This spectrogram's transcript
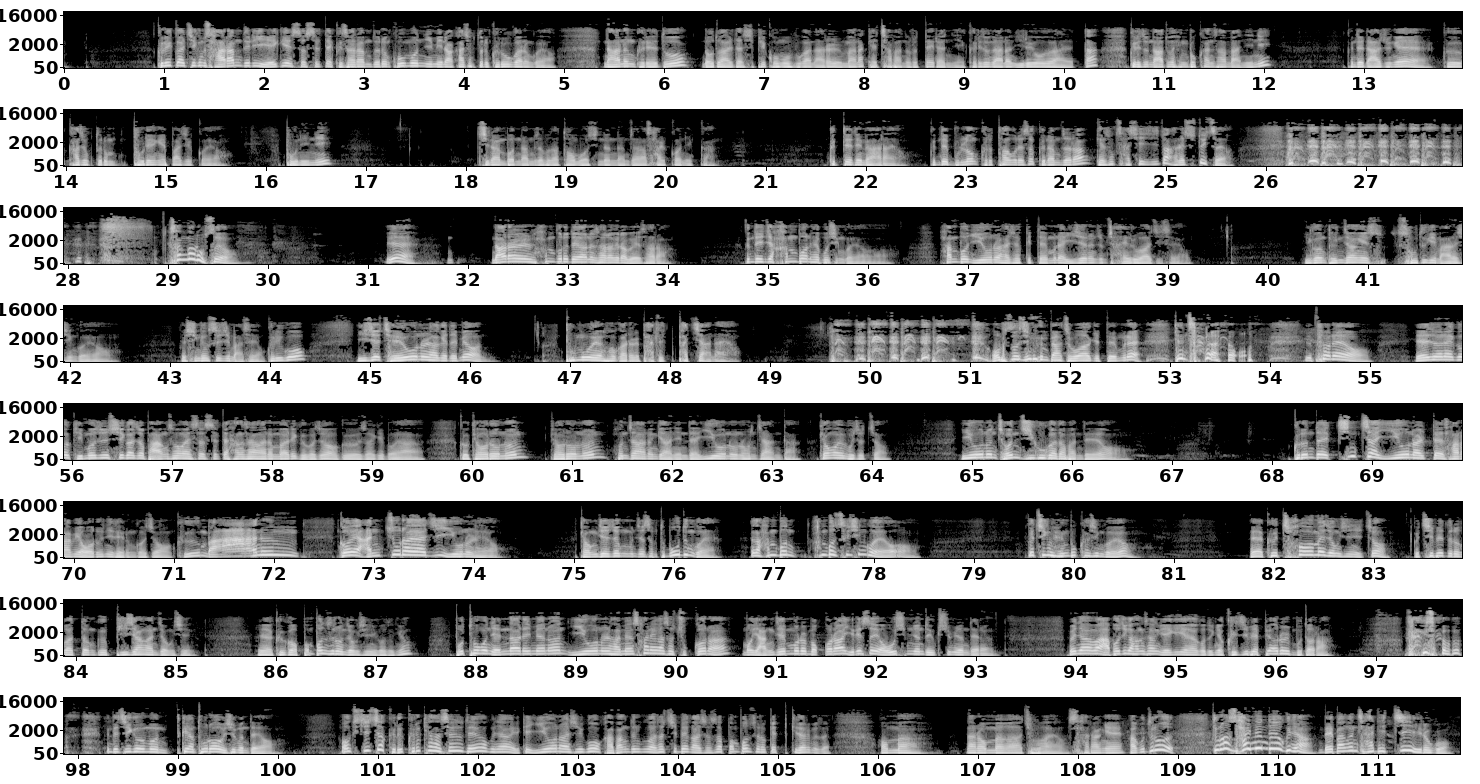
그러니까 지금 사람들이 얘기했었을 때 그 사람들은 고모님이나 가족들은 그러고 가는 거예요. 나는 그래도 너도 알다시피 고모부가 나를 얼마나 개차반으로 때렸니. 그래도 나는 이러고 안 했다. 그래도 나도 행복한 사람 아니니? 근데 나중에 그 가족들은 불행에 빠질 거예요. 본인이 지난번 남자보다 더 멋있는 남자랑 살 거니까. 그때 되면 알아요. 근데 물론 그렇다고 해서 그 남자랑 계속 사시지도 않을 수도 있어요. 상관없어요. 예. 나를 함부로 대하는 사람이라 왜 살아? 근데 이제 한 번 해보신 거예요. 한 번 이혼을 하셨기 때문에 이제는 좀 자유로워지세요. 이건 굉장히 소, 득이 많으신 거예요. 그 신경 쓰지 마세요. 그리고 이제 재혼을 하게 되면 부모의 허가를 받, 받지 않아요. 없어지면 다 좋아하기 때문에 괜찮아요. 편해요. 예전에 그 김호준 씨가 저 방송했었을 때 항상 하는 말이 그거죠. 그 저기 뭐야. 그 결혼은 결혼은 혼자 하는 게 아닌데 이혼은 혼자 한다. 경험해 보셨죠? 이혼은 전 지구가 다 반대예요. 그런데 진짜 이혼할 때 사람이 어른이 되는 거죠. 그 많은 거에 안 쫄아야지 이혼을 해요. 경제적 문제에서부터 모든 거에. 그러니까 한 번, 한 번 쓰신 거예요. 그 지금 행복하신 거예요. 예, 그 처음의 정신 있죠? 그 집에 들어갔던 그 비장한 정신. 예, 그거 뻔뻔스러운 정신이거든요. 보통은 옛날이면은 이혼을 하면 산에 가서 죽거나 뭐 양잿물을 먹거나 이랬어요. 50년대, 60년대는. 왜냐하면 아버지가 항상 얘기하거든요. 그 집에 뼈를 묻어라. 그죠? 근데 지금은 그냥 돌아오시면 돼요. 어, 진짜 그, 그렇게 하셔도 돼요. 그냥 이렇게 이혼하시고 가방 들고 가서 집에 가셔서 뻔뻔스럽게 기다리면서 엄마, 난 엄마가 좋아요. 사랑해. 하고 들어, 들어와서 살면 돼요. 그냥. 내 방은 잘 있지? 이러고.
